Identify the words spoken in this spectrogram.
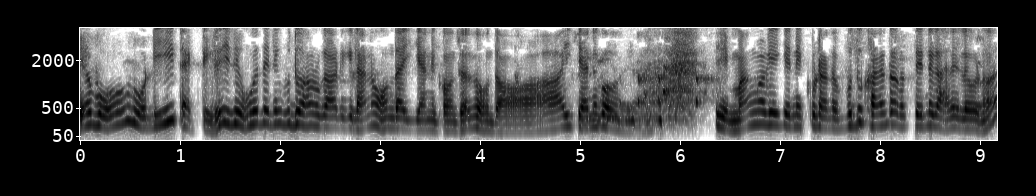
ඒ බොහොම පොඩි ටැක්ටික්ස්. ඉතින් හොඳ දෙනෙක් බුදුහාමුදුරුවෝ ගාවට කියලා අහන හොඳයි කියන්නේ කොහොමද? හොඳයි කියන්නේ කොහොමද? ඒ මං වගේ කෙනෙක් උනන බුදු කනට රත් වෙන්න ගහලා ලෝනවා.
